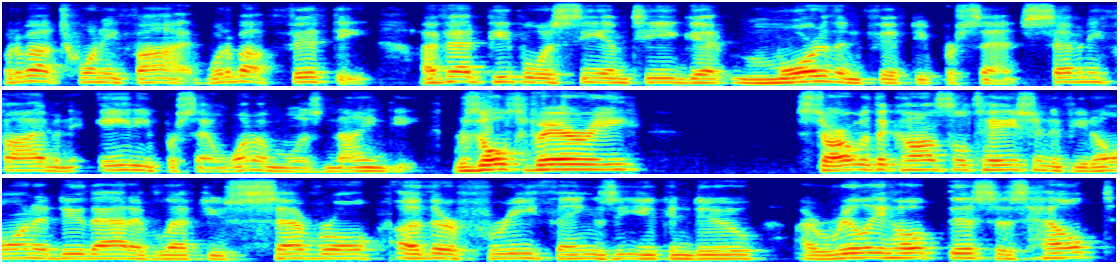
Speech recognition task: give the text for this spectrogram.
What about 25? What about 50? I've had people with CMT get more than 50%, 75 and 80%. One of them was 90. Results vary. Start with a consultation. If you don't want to do that, I've left you several other free things that you can do. I really hope this has helped.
